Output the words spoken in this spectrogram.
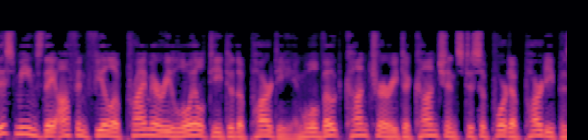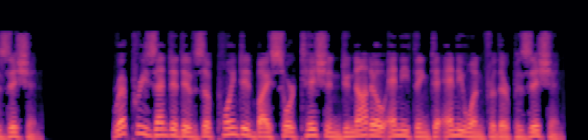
This means they often feel a primary loyalty to the party and will vote contrary to conscience to support a party position. Representatives appointed by sortition do not owe anything to anyone for their position.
